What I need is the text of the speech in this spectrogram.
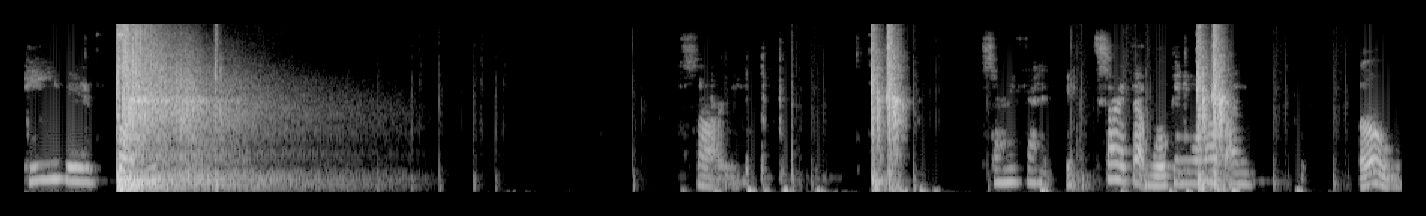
Hey there. Sorry. Sorry if that if sorry if that woke anyone up. I'm oh.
